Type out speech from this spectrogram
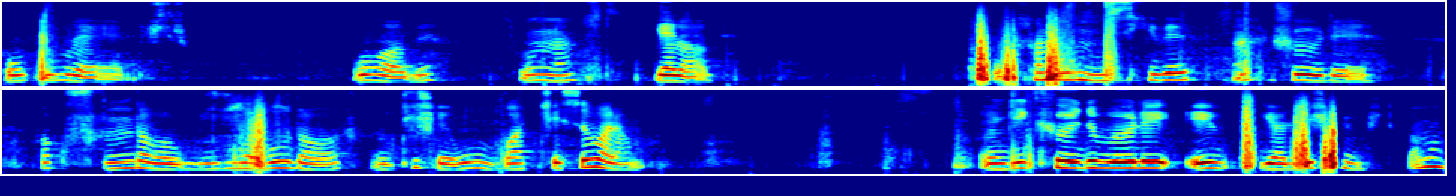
koltuğu buraya yerleştir. Bu abi. Sonra gel abi. Baksana oğlum mis gibi. Heh, şöyle. Bak fırını da var. Buzdolabı da var. Müthiş ev oğlum. Bahçesi var ama. Önceki köyde böyle ev yerleşmemiştik ama.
